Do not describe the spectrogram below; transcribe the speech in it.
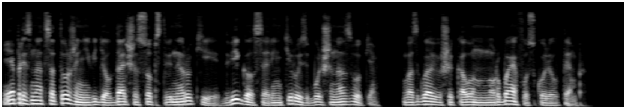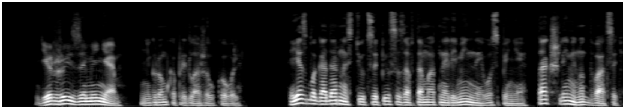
Я, признаться, тоже не видел дальше собственной руки, двигался, ориентируясь больше на звуки. Возглавивший колонну Нурбаев ускорил темп. «Держись за меня», — негромко предложил Коваль. Я с благодарностью уцепился за автоматный ремень на его спине. Так шли минут двадцать.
